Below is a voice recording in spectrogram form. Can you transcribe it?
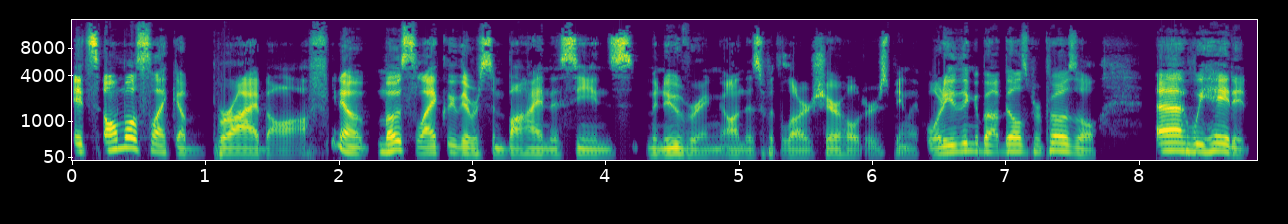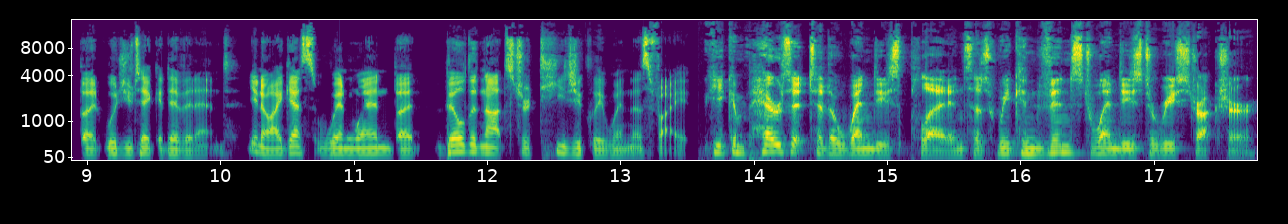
it's almost like a bribe off. You know, most likely there was some behind the scenes maneuvering on this with large shareholders being like, what do you think about Bill's proposal? Uh, we hate it, but would you take a dividend? You know, I guess win win, but Bill did not strategically win this fight. He compares it to the Wendy's play and says, We convinced Wendy's to restructure,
